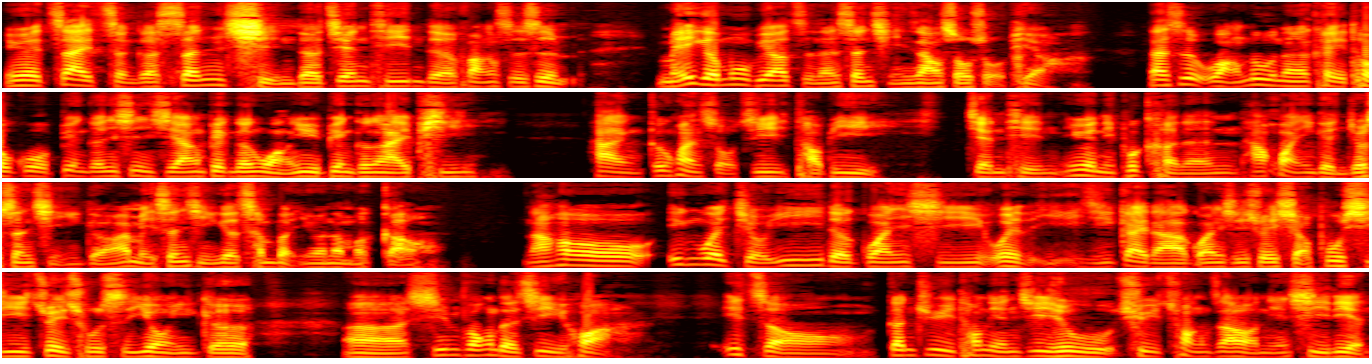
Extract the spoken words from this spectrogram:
因为在整个申请的监听的方式是每一个目标只能申请一张搜索票，但是网络呢可以透过变更信箱、变更网域、变更 IP。和更换手机逃避监听，因为你不可能他换一个你就申请一个，而每申请一个成本又那么高。然后因为九一一的关系，为以及盖达的关系，所以小布希最初是用一个呃新风的计划，一种根据通联记录去创造联系链。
